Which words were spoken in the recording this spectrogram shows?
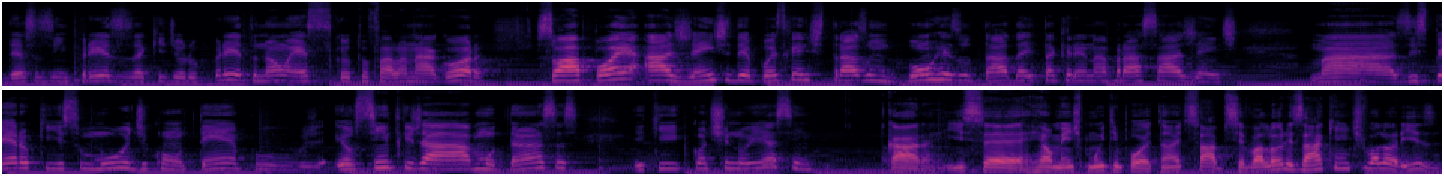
dessas empresas aqui de Ouro Preto, não essas que eu estou falando agora, só apoia a gente depois que a gente traz um bom resultado, aí tá querendo abraçar a gente. Mas espero que isso mude com o tempo. Eu sinto que já há mudanças e que continue assim. Cara, isso é realmente muito importante, sabe? Você valorizar quem a gente valoriza.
